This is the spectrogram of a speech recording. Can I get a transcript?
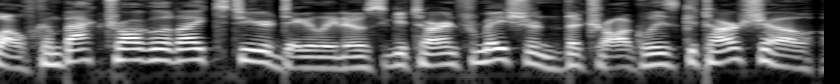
Welcome back, Troglodytes, to your daily dose of guitar information, the Trogly's Guitar Show.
